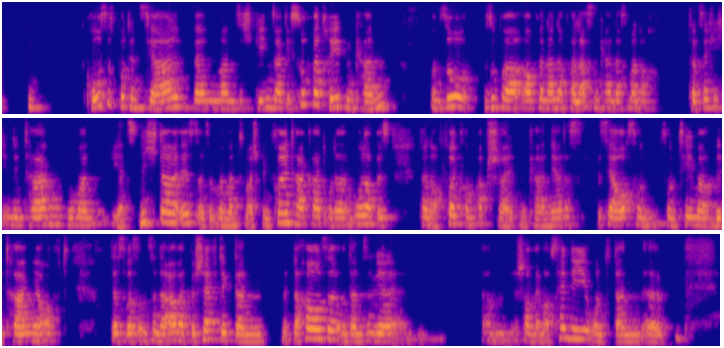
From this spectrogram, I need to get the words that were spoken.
großes Potenzial, wenn man sich gegenseitig so vertreten kann und so super aufeinander verlassen kann, dass man auch tatsächlich in den Tagen, wo man jetzt nicht da ist, also wenn man zum Beispiel einen freien Tag hat oder im Urlaub ist, dann auch vollkommen abschalten kann. Ja, das ist ja auch so ein, so ein Thema. Wir tragen ja oft das, was uns in der Arbeit beschäftigt, dann mit nach Hause und dann sind wir, ähm, schauen wir mal aufs Handy und dann äh,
